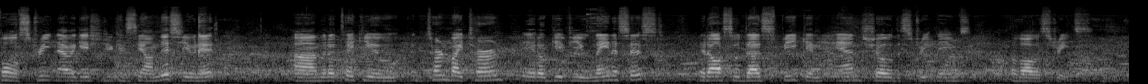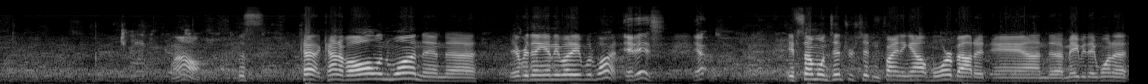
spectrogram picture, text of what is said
full street navigation you can see on this unit. Um, it'll take you turn by turn. It'll give you lane assist. It also does speak and, and show the street names of all the streets. Wow, this kind of all in one and uh, everything anybody would want. It is. Yep. If someone's interested in finding out more about it and uh, maybe they want to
